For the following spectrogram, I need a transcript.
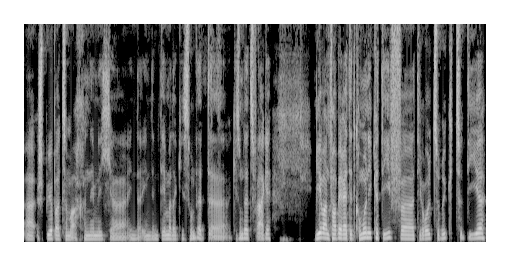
äh, spürbar zu machen, nämlich äh, in, der, in dem Thema der Gesundheit, äh, Gesundheitsfrage. Wir waren vorbereitet kommunikativ, äh, Tirol zurück zu dir,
